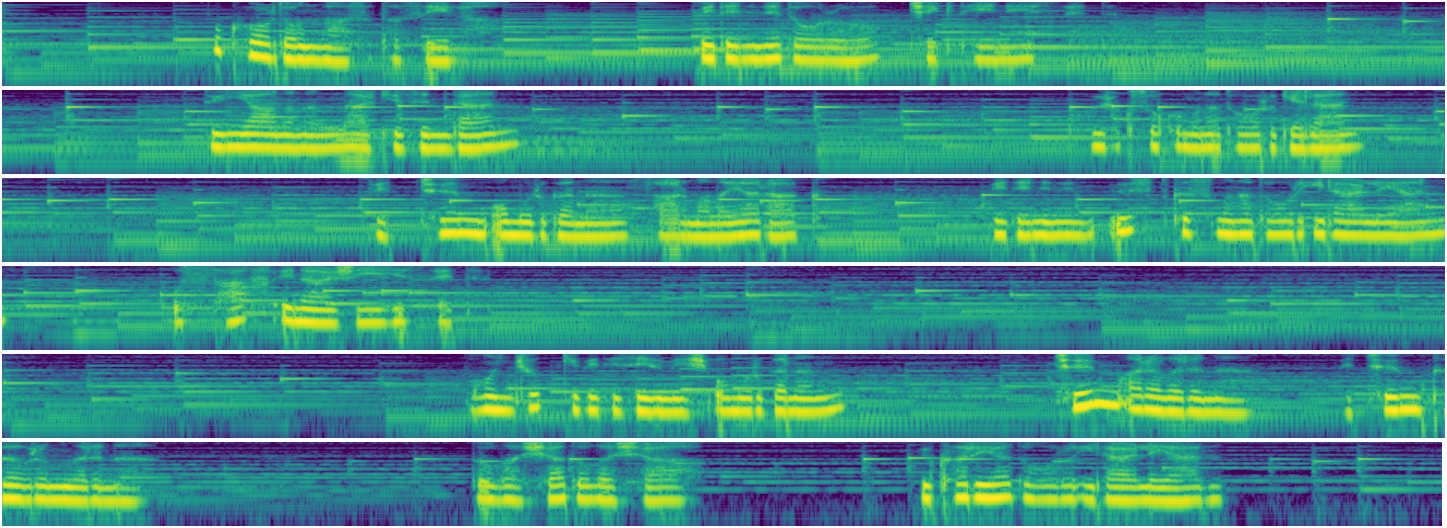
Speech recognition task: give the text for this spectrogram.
bu kordon vasıtasıyla bedenine doğru çektiğini hisset. Dünyanın merkezinden kuyruk sokumuna doğru gelen ve tüm omurganı sarmalayarak bedeninin üst kısmına doğru ilerleyen o saf enerjiyi hisset. Boncuk gibi dizilmiş omurganın tüm aralarını ve tüm kıvrımlarını dolaşa dolaşa yukarıya doğru ilerleyen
